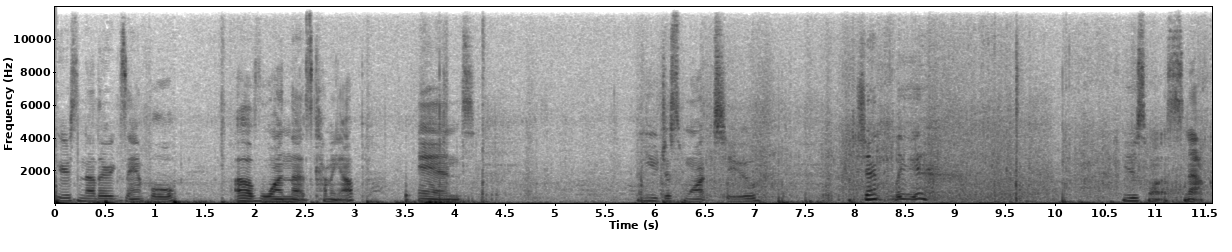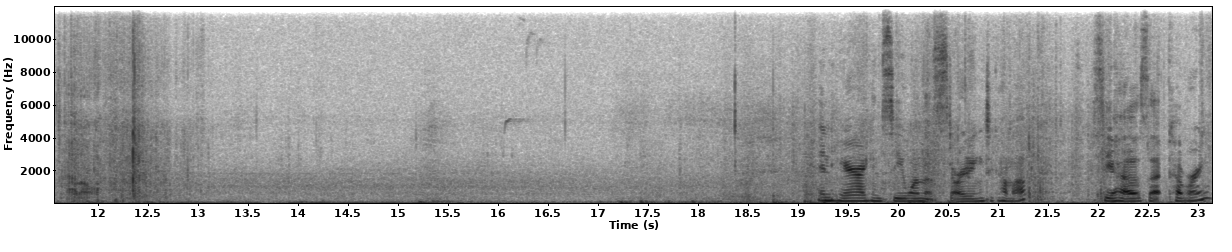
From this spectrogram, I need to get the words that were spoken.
Here's another example of one that's coming up and you just want to gently, you just want to snap that off. In here I can see one that's starting to come up. See how's that covering?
